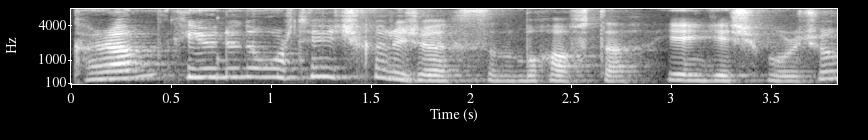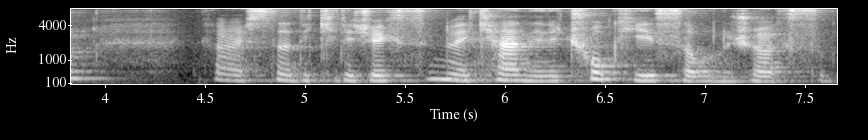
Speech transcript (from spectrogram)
Karanlık yönünü ortaya çıkaracaksın bu hafta Yengeç Burcu. Karşısına dikileceksin ve kendini çok iyi savunacaksın.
